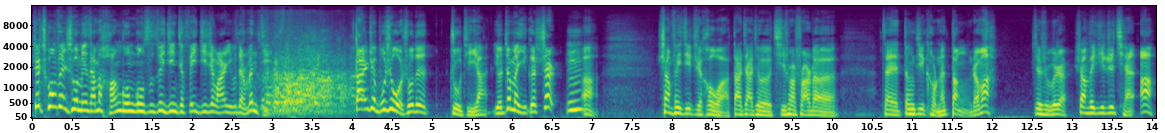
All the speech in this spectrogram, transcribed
这充分说明咱们航空公司最近这飞机这玩意儿有点问题。当然，这不是我说的主题呀。有这么一个事儿，嗯啊，上飞机之后啊，大家就齐刷刷的在登机口那等着嘛。这是不是上飞机之前啊？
